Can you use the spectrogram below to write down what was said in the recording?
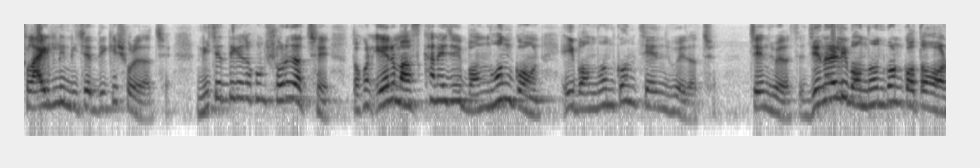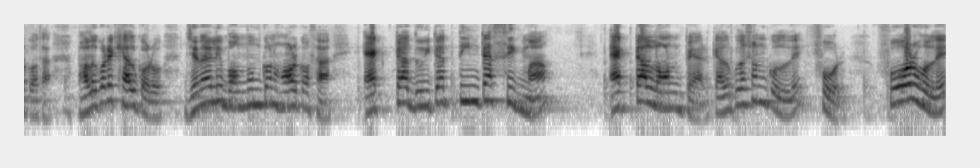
স্লাইডলি নিচের দিকে সরে যাচ্ছে। নিচের দিকে যখন সরে যাচ্ছে, তখন এর মাঝখানে যে বন্ধন কোণ এই বন্ধন কোণ চেঞ্জ হয়ে যাচ্ছে। চেঞ্জ হয়ে যাচ্ছে। জেনারেলি বন্ধন কোণ কত হওয়ার কথা? ভালো করে খেয়াল করো জেনারেলি বন্ধন কোণ হওয়ার কথা, একটা, দুইটা, তিনটা সিগমা একটা লন পেয়ার ক্যালকুলেশন করলে ফোর ফোর হলে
